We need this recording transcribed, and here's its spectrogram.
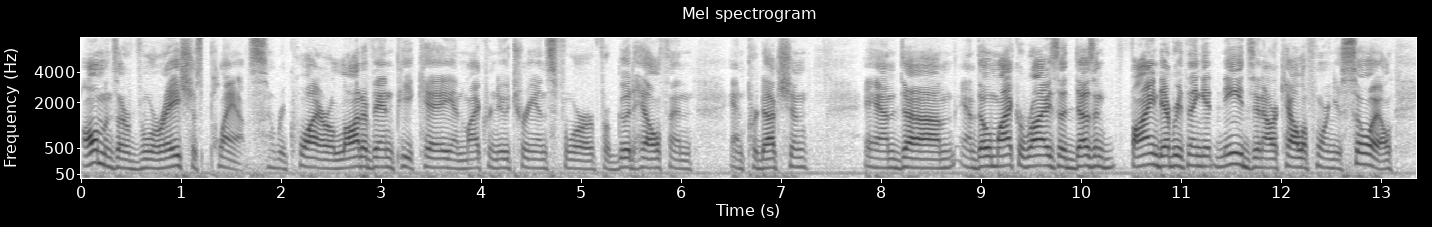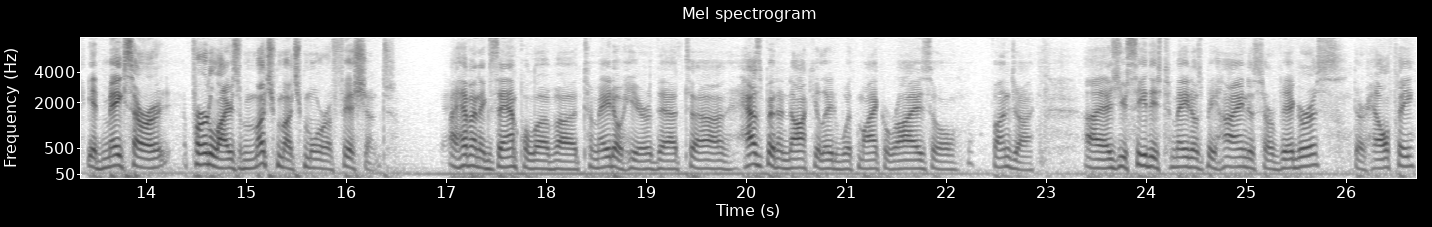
almonds are voracious plants, require a lot of NPK and micronutrients for, for good health and, and production. And, um, and though mycorrhiza doesn't find everything it needs in our California soil, it makes our fertilizer much, much more efficient. I have an example of a tomato here that uh, has been inoculated with mycorrhizal fungi. Uh, as you see, these tomatoes behind us are vigorous, they're healthy.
